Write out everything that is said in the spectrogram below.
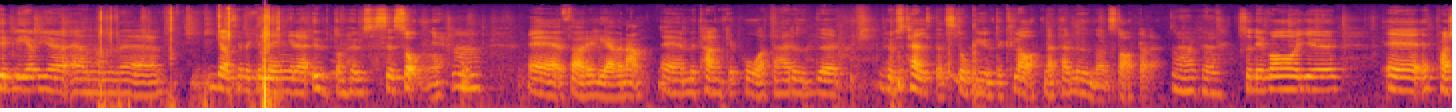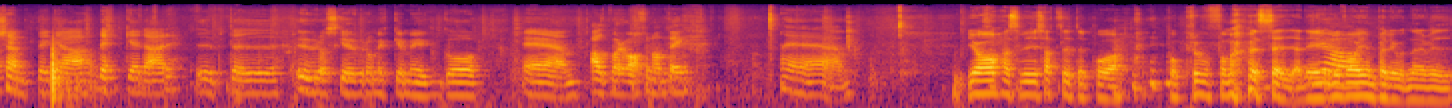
det blev ju en eh, ganska mycket längre utomhussäsong Mm. eh, för eleverna. Eh, med tanke på att det här ridhustältet stod ju inte klart när terminen startade. Ja, okej. Så det var ju eh, ett par kämpiga veckor där ute i ur och skur och mycket mygg och eh, allt vad det var för någonting. Eh, Ja, alltså vi satt lite på, på prov får man väl säga. Det, Ja. det var ju en period när vi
